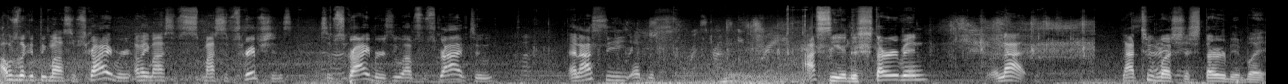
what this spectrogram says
I was looking through my subscriber, I mean my my subscriptions, subscribers who I'm subscribed to, and I see a dis- I see a disturbing, not not too much disturbing, but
